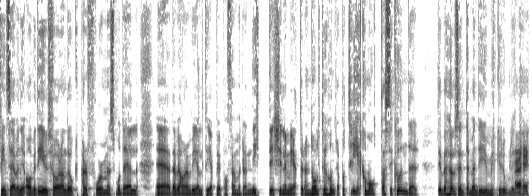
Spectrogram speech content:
Finns även i AVD-utförande och performance-modell eh, där vi har en VLTP på 590 km och 0 100 på 3,8 sekunder. Det behövs inte, men det är ju mycket roligt. Nej.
